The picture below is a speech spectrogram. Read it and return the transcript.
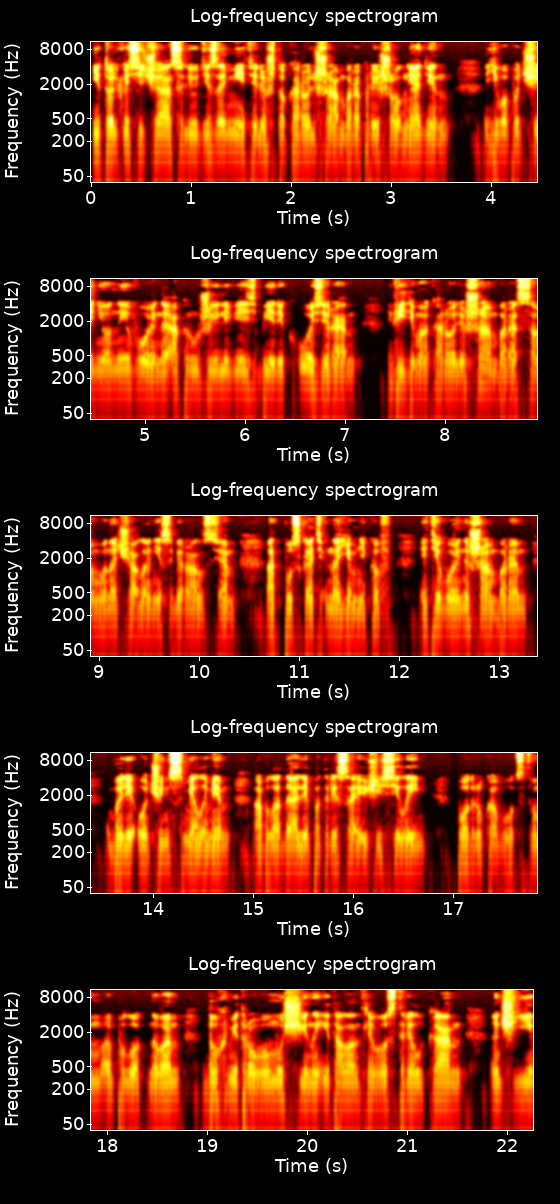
И только сейчас люди заметили, что король Шамбара пришел не один. Его подчиненные воины окружили весь берег озера. Видимо, король Шамбара с самого начала не собирался отпускать наемников. Эти воины Шамбара были очень смелыми, обладали потрясающей силой. Под руководством плотного двухметрового мужчины и талантливого стрелка, чьи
